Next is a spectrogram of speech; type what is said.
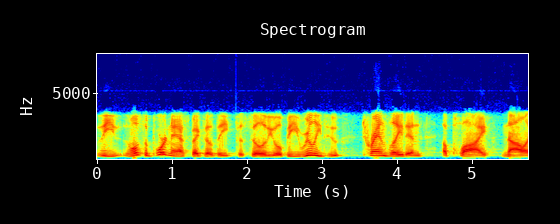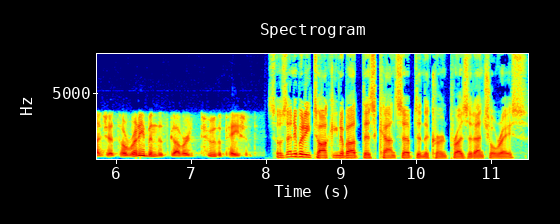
the most important aspect of the facility will be really to translate and apply knowledge that's already been discovered to the patient. So, is anybody talking about this concept in the current presidential race?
